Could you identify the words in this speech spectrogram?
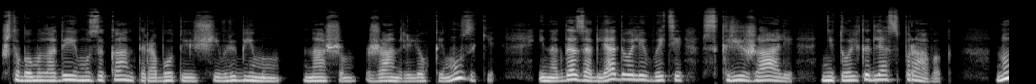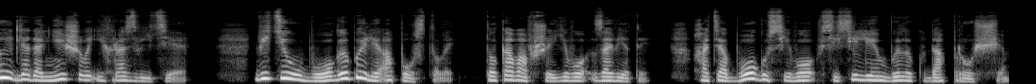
чтобы молодые музыканты, работающие в любимом нашем жанре легкой музыки иногда заглядывали в эти скрижали не только для справок, но и для дальнейшего их развития. Ведь и у Бога были апостолы, толковавшие его заветы, хотя Богу с его всесилием было куда проще.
